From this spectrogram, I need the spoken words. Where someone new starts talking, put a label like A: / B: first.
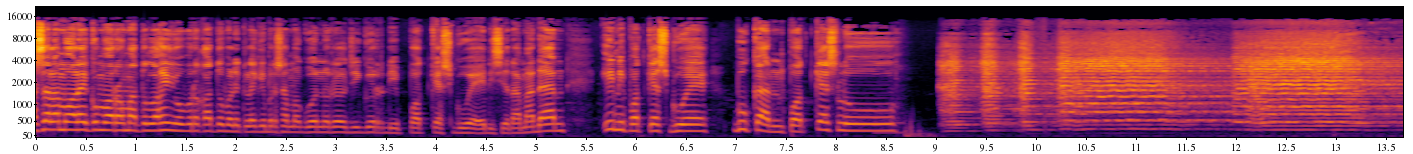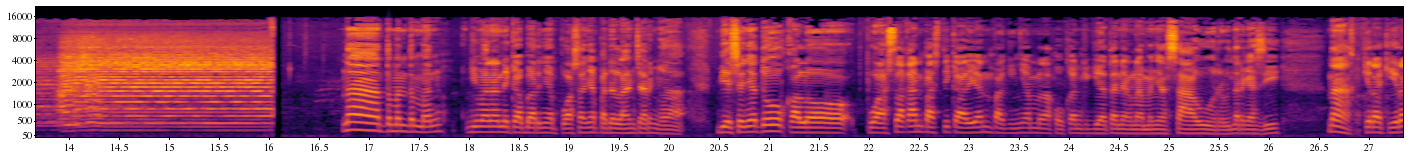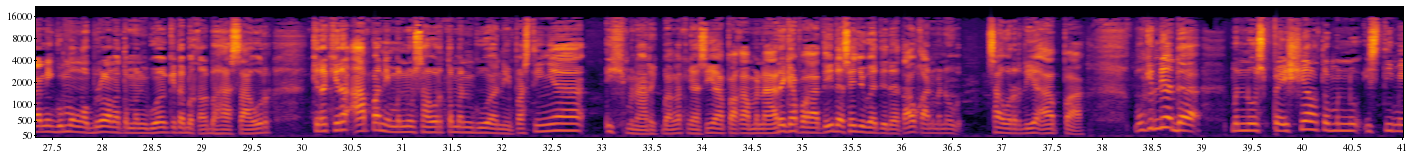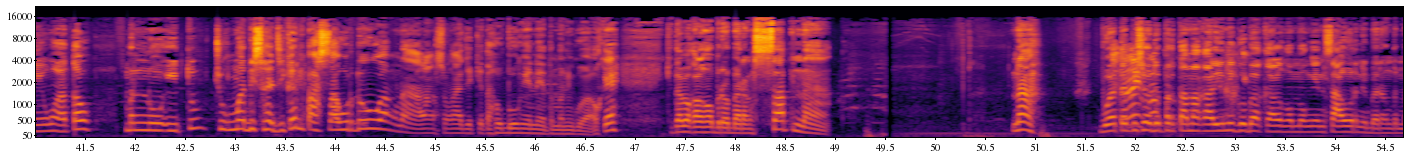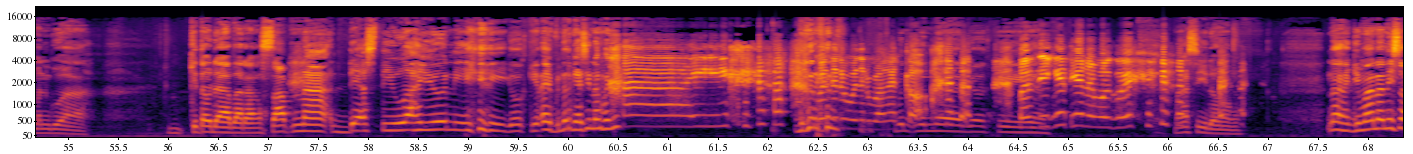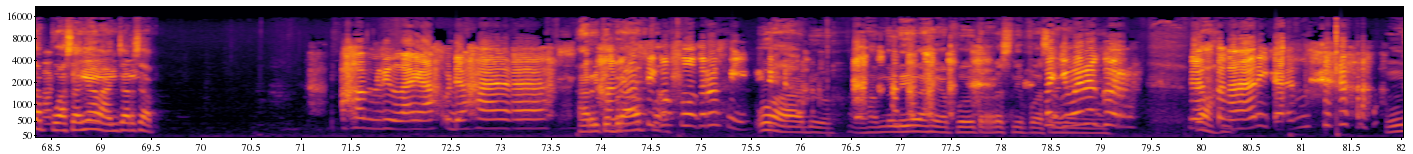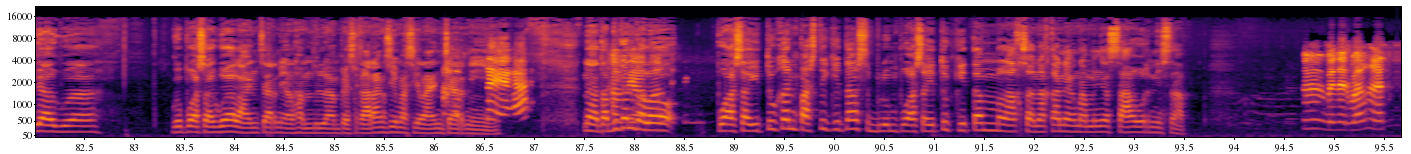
A: Assalamualaikum warahmatullahi wabarakatuh Balik lagi bersama gue Nuril Jigur di podcast gue edisi Ramadan Ini podcast gue bukan podcast lu Nah teman-teman gimana nih kabarnya puasanya pada lancar nggak? Biasanya tuh kalau puasa kan pasti kalian paginya melakukan kegiatan yang namanya sahur bener gak sih? Nah kira-kira nih gue mau ngobrol sama teman gue kita bakal bahas sahur Kira-kira apa nih menu sahur teman gue nih? Pastinya ih menarik banget gak sih? Apakah menarik apakah tidak? Saya juga tidak tahu kan menu sahur dia apa Mungkin dia ada menu spesial atau menu istimewa atau menu itu cuma disajikan pas sahur doang. Nah, langsung aja kita hubungin ya teman gue, oke? Kita bakal ngobrol bareng Sapna. Nah, buat episode pertama kali ini gue bakal ngomongin sahur nih bareng teman gue. Kita udah bareng Sapna Desti Wahyuni. Gokil. Eh, bener gak sih namanya?
B: Hai.
A: Bener kan?
B: bener bener banget kok.
A: Bener, gokil.
B: Masih inget ya nama gue?
A: Masih dong. Nah, gimana nih Sap? Puasanya
B: Oke.
A: lancar, Sap?
B: Alhamdulillah ya, udah ha...
A: Hari
B: Alhamdulillah
A: keberapa?
B: sih gue full terus nih.
A: Waduh, alhamdulillah ya full terus nih
B: Nah,
A: puasanya.
B: gimana Gur? Gak
A: Wah.
B: setengah hari kan?
A: Enggak gua. Gue puasa gua lancar nih alhamdulillah sampai sekarang sih masih lancar nih.
B: Nah ya.
A: Nah, tapi kan kalau puasa itu kan pasti kita sebelum puasa itu kita melaksanakan yang namanya sahur nih, Sap.
B: Hmm, bener banget.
